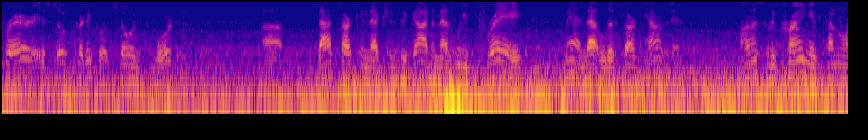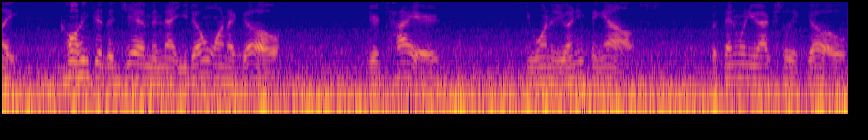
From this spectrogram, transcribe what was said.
prayer is so critical, it's so important. Um, that's our connection to God. And as we pray, man, that lifts our countenance. Honestly, praying is kind of like going to the gym in that you don't want to go, you're tired, you want to do anything else, but then when you actually go,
